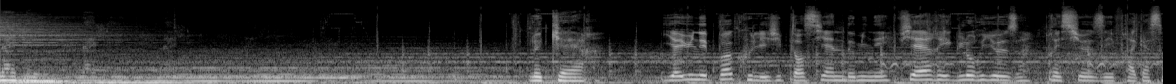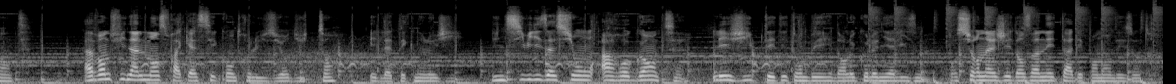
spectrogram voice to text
La. Le Caire. Il y a une époque où l'Égypte ancienne dominait, fière et glorieuse, précieuse et fracassante. Avant de finalement se fracasser contre l'usure du temps et de la technologie. D'une civilisation arrogante, l'Égypte était tombée dans le colonialisme pour surnager dans un État dépendant des autres.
